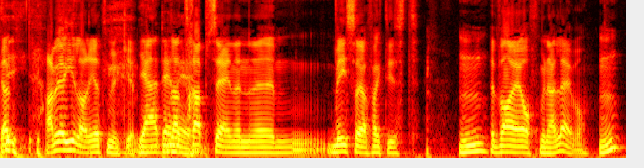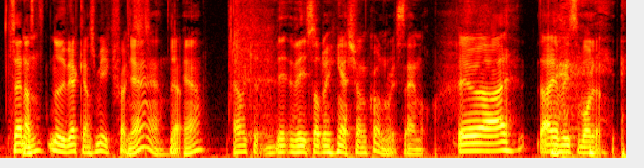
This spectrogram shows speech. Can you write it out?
Jag, ja, men jag gillar den jättemycket. Ja, den den här är- trappscenen eh, visar jag faktiskt Mm. varje år för mina elever. Mm. Senast Mm. nu i veckan som gick Ja, faktiskt. ja. ja. ja. ja Visar du inga Sean Connery-scener? Ja, nej, nej, jag visar bara det.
